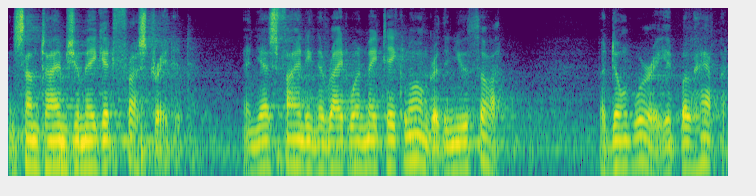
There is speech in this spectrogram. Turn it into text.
And sometimes you may get frustrated. And yes, finding the right one may take longer than you thought. But don't worry, it will happen.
